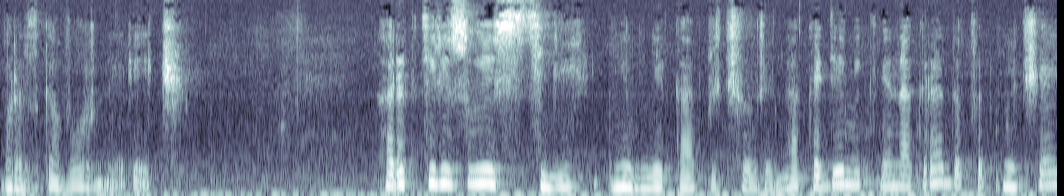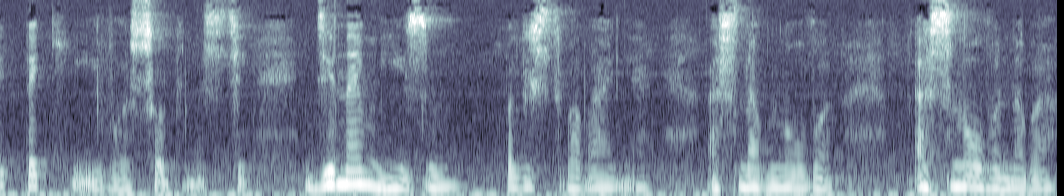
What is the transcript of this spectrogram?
в разговорной речи. Характеризуя стиль дневника Печорина, академик Виноградов отмечает такие его особенности. Динамизм повествования, основного, основанного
